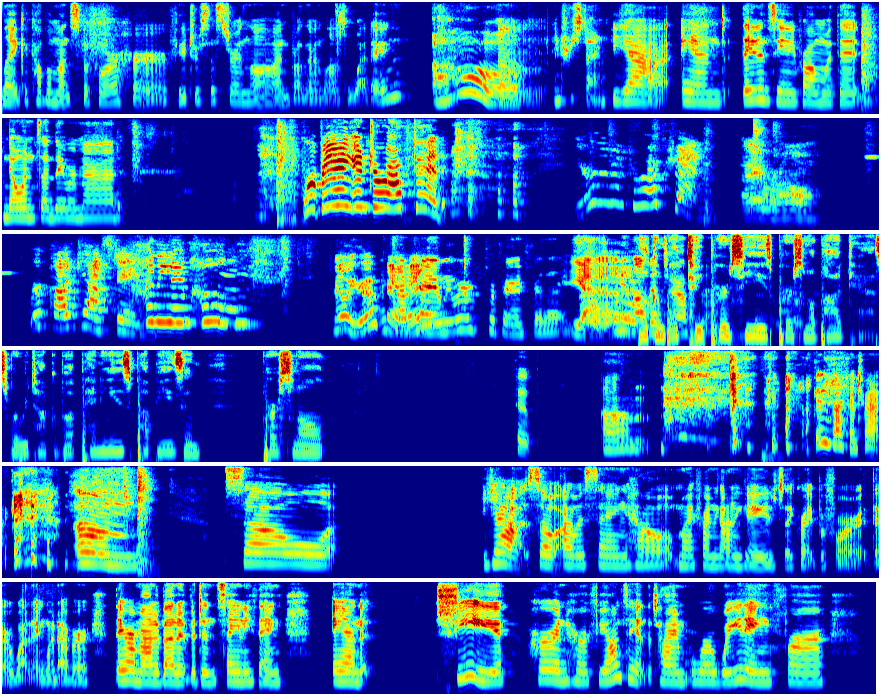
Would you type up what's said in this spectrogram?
like a couple months before her future sister-in-law and brother-in-law's wedding. Oh, Um, interesting. Yeah, and they didn't see any problem with it. No one said they were mad. We're being interrupted. You're an interruption. Hey, we're home. We're podcasting. Honey, I'm home. No, you're okay. It's okay. We were prepared for that. Yeah. We love Welcome back to. Percy's personal podcast, where we talk about pennies, puppies, and personal. Poop. um getting back on track um so yeah, so I was saying how my friend got engaged like right before their wedding, whatever. They were mad about it but didn't say anything. And she, her and her fiance at the time were waiting for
